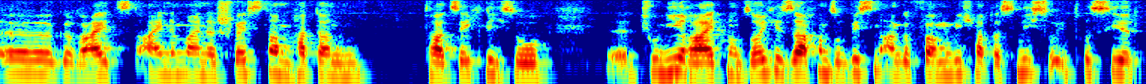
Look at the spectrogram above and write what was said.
äh, gereizt. Eine meiner Schwestern hat dann tatsächlich so äh, Turnierreiten und solche Sachen so ein bisschen angefangen. Mich hat das nicht so interessiert.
